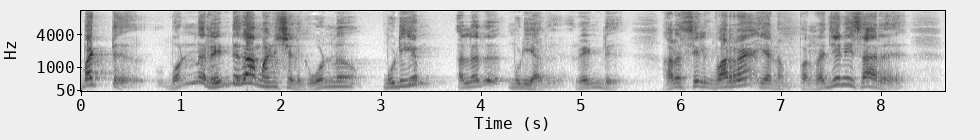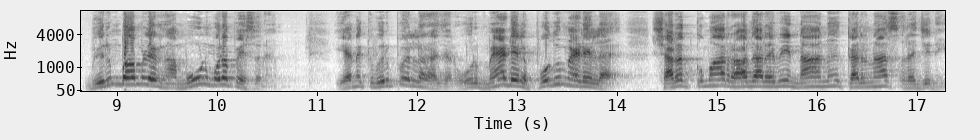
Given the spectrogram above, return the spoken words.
பட்டு ஒன்று ரெண்டு தான் மனுஷனுக்கு. ஒன்று முடியும் அல்லது முடியாது. ரெண்டு. அரசியலுக்கு வர்றேன். என்ன இப்போ ரஜினி சார் விரும்பாமலே நான் மூணு முறை பேசுகிறேன் எனக்கு விருப்பம் இல்லை ராஜா. ஒரு மேடையில் பொது மேடையில் சரத்குமார் ராதாரவி நான் கருணாஸ் ரஜினி.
